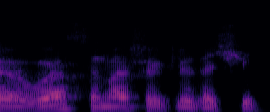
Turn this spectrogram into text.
Вас і наших глядачів.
